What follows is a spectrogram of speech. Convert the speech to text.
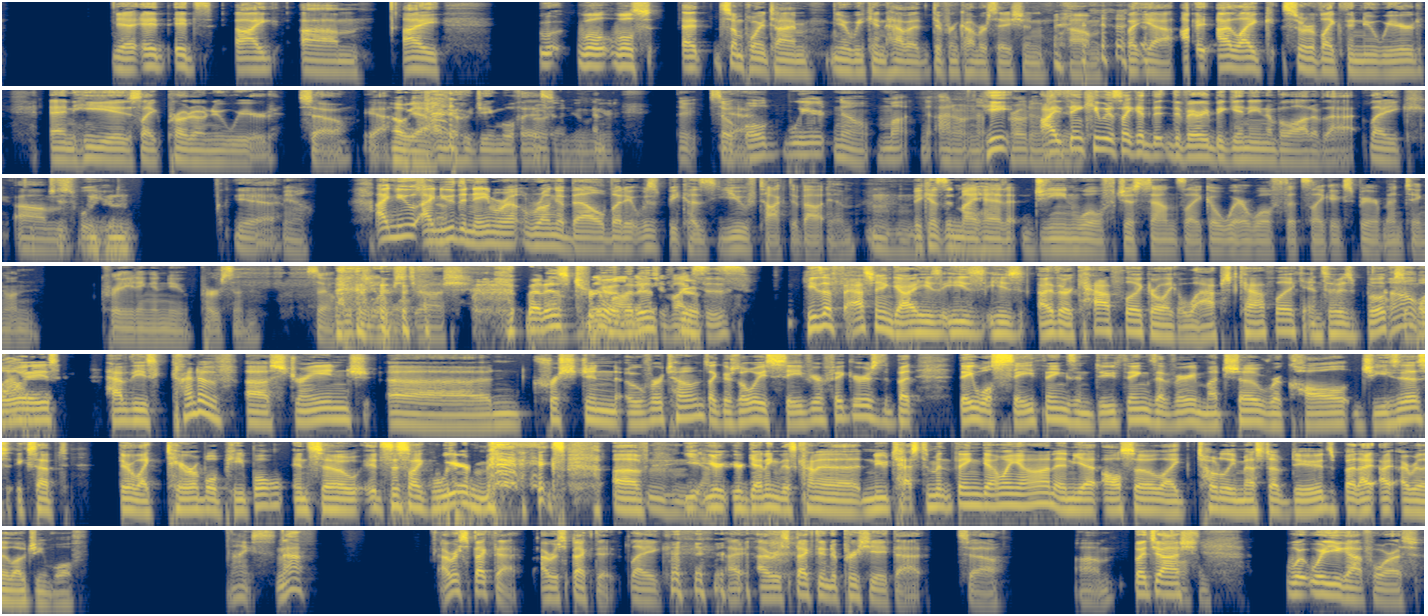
Yeah, it, it's I um I w- we'll we'll at some point in time, you know, we can have a different conversation. Um, but yeah, I I like sort of like the new weird, and he is like proto new weird. So yeah, Oh yeah. I know who Gene Wolfe is. Proto new weird. There- so Yeah. old weird? No, mo- I don't know. He, Proto I new. think he was like at the, the very beginning of a lot of that. Like, um, just weird. mhm. yeah, I knew I knew the name ru- rung a bell, but it was because you've talked about him. mhm. Because in my head, Gene Wolfe just sounds like a werewolf that's like experimenting on creating a new person. So the worst, Josh. That is Um, true. That demonic is true. He's a fascinating guy. He's he's he's either a Catholic or like a lapsed Catholic, and so his books Oh, wow. always have these kind of uh, strange uh, Christian overtones. Like there's always savior figures, but they will say things and do things that very much so recall Jesus, except they're like terrible people. And so it's this like weird mix of Mhm. you, Yeah. you're you're getting this kind of New Testament thing going on, and yet also like totally messed up dudes. But I I, I really love Gene Wolfe. Nice. Nah, I respect that. I respect it. Like, I, I respect and appreciate that. So, um, but Josh, Awesome. what, what do you got for us?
